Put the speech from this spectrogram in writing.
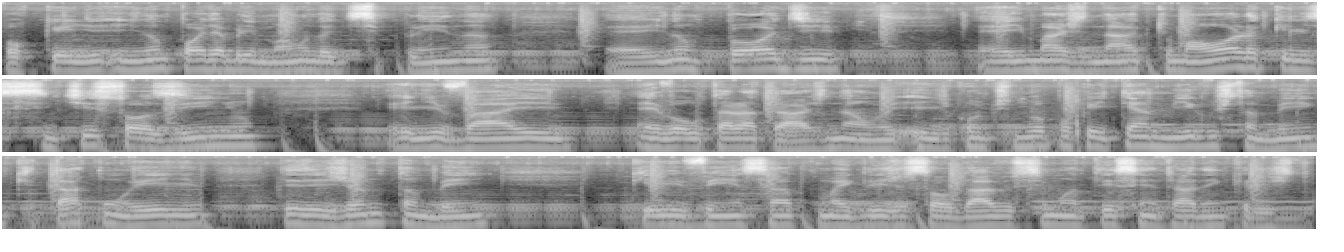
porque ele não pode abrir mão da disciplina, é, ele não pode é, imaginar que uma hora que ele se sentir sozinho, ele vai é, voltar atrás. Não, ele continua porque ele tem amigos também que está com ele, desejando também que ele vença com uma igreja saudável, se manter centrada em Cristo.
